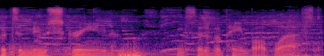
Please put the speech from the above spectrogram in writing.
Puts a new screen instead of a paintball blast.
